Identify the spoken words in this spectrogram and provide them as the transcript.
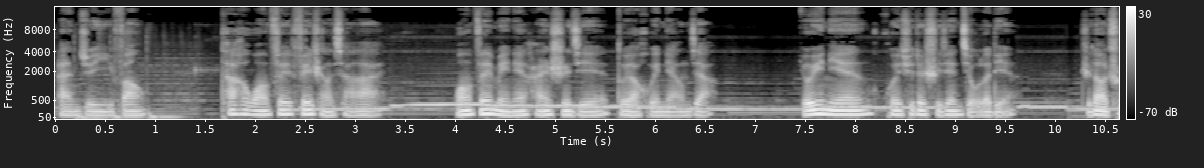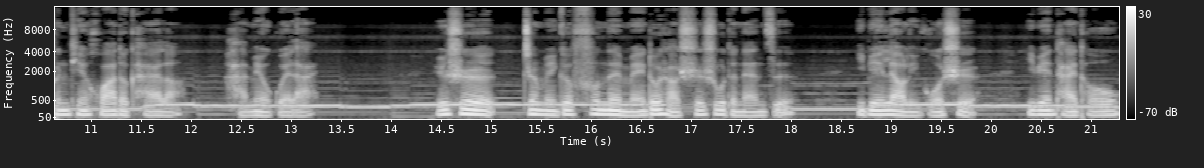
安居一方。他和王妃非常相爱，王妃每年寒食节都要回娘家，有一年回去的时间久了点，直到春天花都开了，还没有归来。于是，这么一个腹内没多少诗书的男子，一边料理国事，一边抬头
